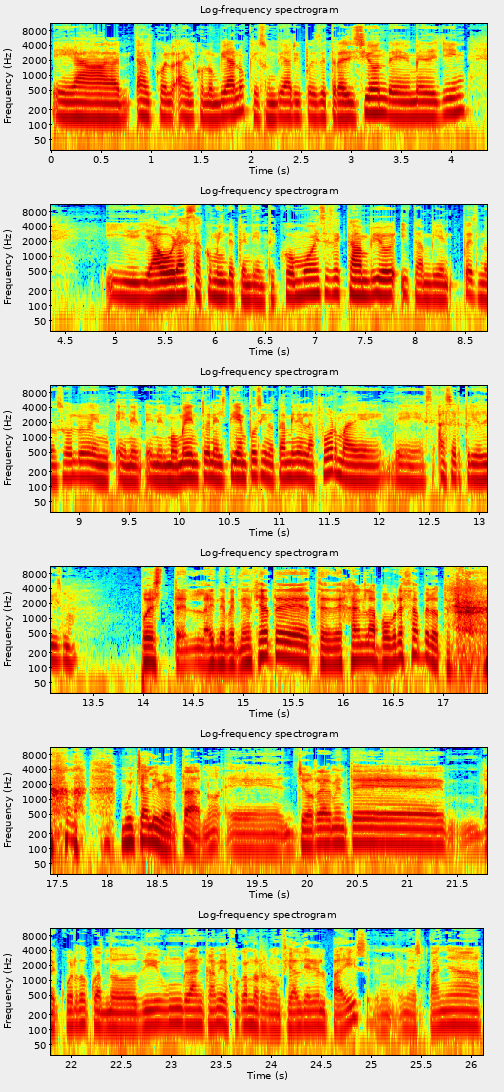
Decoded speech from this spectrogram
eh, al, al Colombiano, que es un diario pues de tradición de Medellín, y ahora está como independiente. ¿Cómo es ese cambio y también, pues no solo en, el, en el, momento, en el tiempo, sino también en la forma de, hacer periodismo? Pues la independencia te, te, deja en la pobreza, pero te da mucha libertad, ¿no? Eh, yo realmente recuerdo cuando di un gran cambio, fue cuando renuncié al diario El País. En, en España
